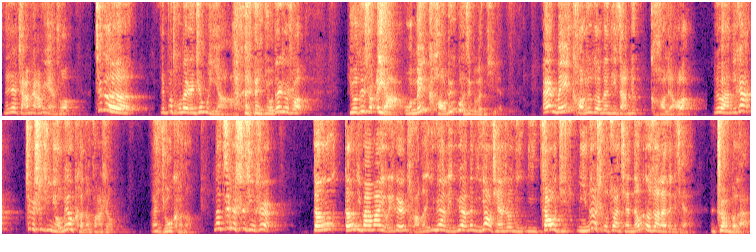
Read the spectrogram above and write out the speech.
人家眨巴眨巴眼说，这个那不同的人真不一样啊，有的就说，有的说，哎呀，我没考虑过这个问题，哎，没考虑这个问题，咱们就好聊了，对吧？你看。这个事情有没有可能发生？哎，有可能。那这个事情是，等等你爸妈有一个人躺在医院里，医院问你要钱的时候，你你着急，你那时候赚钱能不能赚来这个钱？赚不来。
